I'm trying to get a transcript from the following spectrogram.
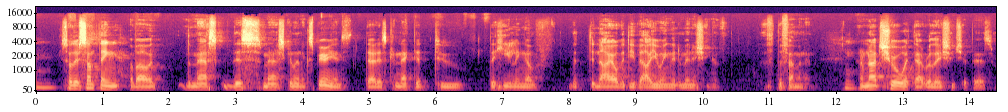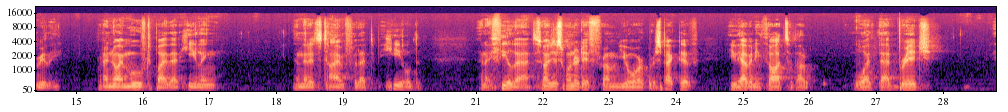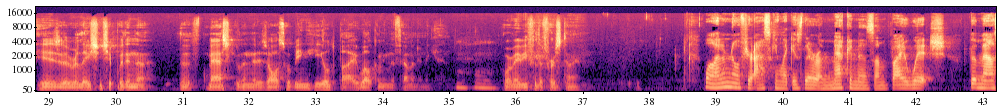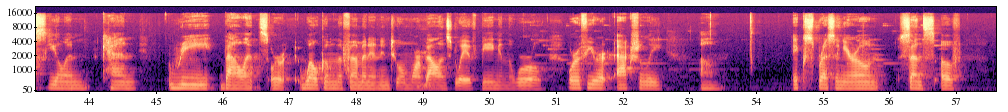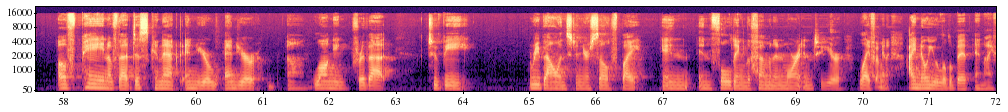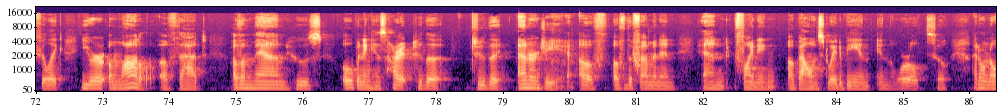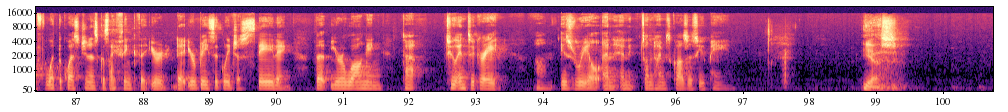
Mm. So there's something about the mas- this masculine experience that is connected to the healing of the denial, the devaluing, the diminishing of the feminine. Mm. I'm not sure what that relationship is, really, but I know I'm moved by that healing and that it's time for that to be healed. And I feel that. So I just wondered if, from your perspective, you have any thoughts about what that bridge is a relationship within the, the masculine that is also being healed by welcoming the feminine again, mm-hmm. or maybe for the first time. Well, I don't know if you're asking, like, is there a mechanism by which the masculine can rebalance or welcome the feminine into a more balanced way of being in the world? Or if you're actually um, expressing your own sense of of pain of that disconnect and your and your um, longing for that to be rebalanced in yourself by in enfolding the feminine more into your life. I mean, I know you a little bit, and I feel like you're a model of that, of a man who's opening his heart to the to the energy of of the feminine and finding a balanced way to be in, in the world. So I don't know if, what the question is because I think that you're that you're basically just stating that your longing to to integrate um, is real and, and it sometimes causes you pain. Yes.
